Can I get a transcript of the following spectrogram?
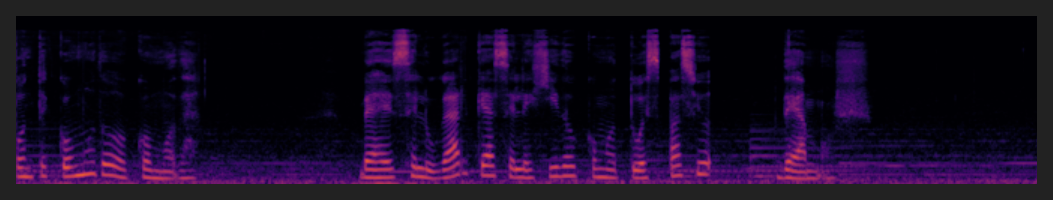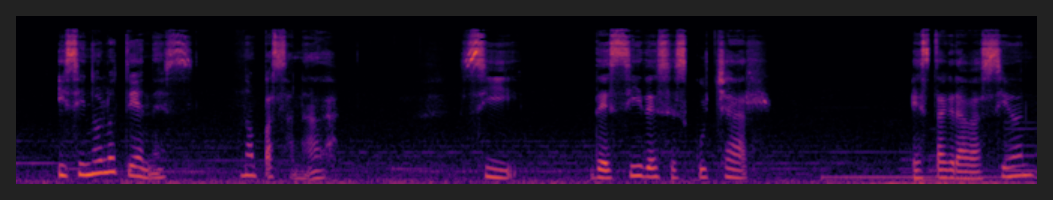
Ponte cómodo o cómoda. Ve a ese lugar que has elegido como tu espacio de amor. Y si no lo tienes, no pasa nada. Si decides escuchar esta grabación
